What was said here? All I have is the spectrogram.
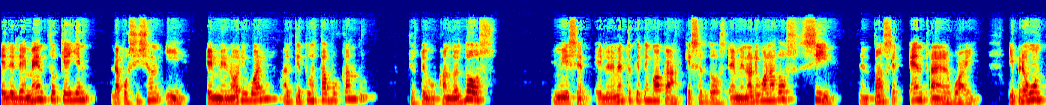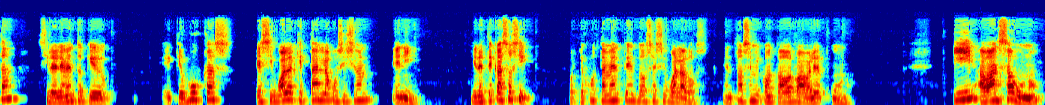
el elemento que hay en la posición I es menor o igual al que tú estás buscando. Yo estoy buscando el 2. Y me dicen, el elemento que tengo acá, que es el 2, ¿es menor o igual a 2? Sí. Entonces entra en el while y pregunta si el elemento que, eh, que buscas es igual al que está en la posición en I. Y en este caso sí, porque justamente 2 es igual a 2. Entonces mi contador va a valer 1. Y avanza 1,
